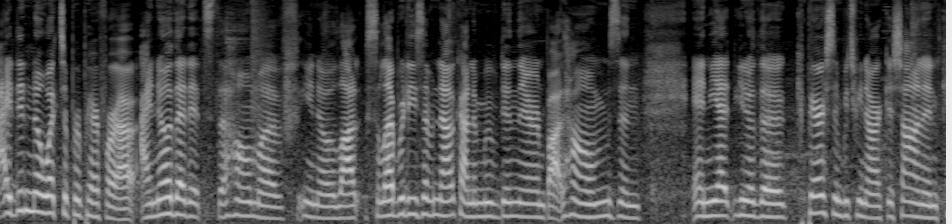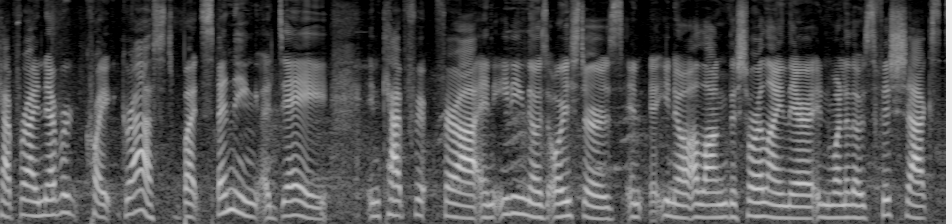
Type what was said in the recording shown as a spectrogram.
I didn't know what to prepare for. I, I, know that it's the home of you know a lot of celebrities have now kind of moved in there and bought homes, and and yet you know the comparison between Arcachon and Cap Ferret I never quite grasped. But spending a day in Cap Ferret and eating those oysters, in, you know, along the shoreline there in one of those fish shacks,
